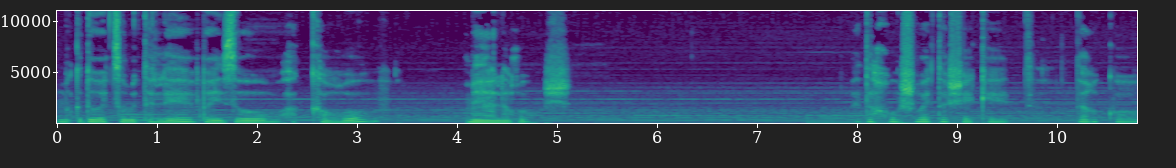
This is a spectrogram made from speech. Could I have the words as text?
מקדו את תשומת הלב באזור הקרוב מעל הראש. ותחושו את השקט דרכו.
